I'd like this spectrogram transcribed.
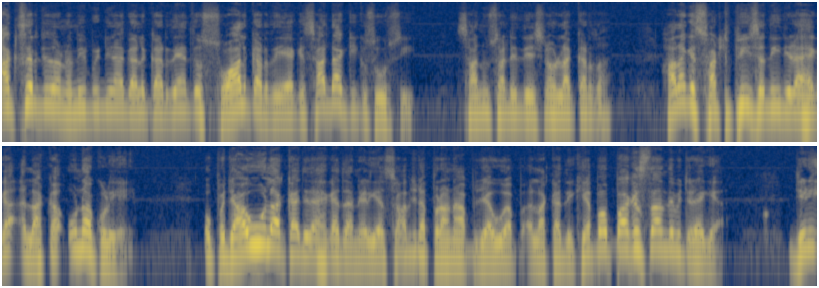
ਅਕਸਰ ਜਦੋਂ ਨਵੀਂ ਪੀੜ੍ਹੀ ਨਾਲ ਗੱਲ ਕਰਦੇ ਆ ਤੇ ਉਹ ਸਵਾਲ ਕਰਦੇ ਆ ਕਿ ਸਾਡਾ ਕੀ ਕਸੂਰ ਸੀ? ਸਾਨੂੰ ਸਾਡੇ ਦੇਸ਼ ਨਾਲ ਅਲੱਗ ਕਰਦਾ। ਹਾਲਾਂਕਿ 60% ਜਿਹੜਾ ਹੈਗਾ ਇਲਾਕਾ ਉਹਨਾਂ ਕੋਲੇ ਹੈ। ਉਹ ਪਜਾਊ ਇਲਾਕਾ ਜਿਹੜਾ ਹੈਗਾ ਦਾਨੇਲੀਆ ਸਾਹਿਬ ਜਿਹੜਾ ਪੁਰਾਣਾ ਪਜਾਊ ਇਲਾਕਾ ਦੇਖਿਆ ਆਪਾਂ ਉਹ ਪਾਕਿਸਤਾਨ ਦੇ ਵਿੱਚ ਰਹਿ ਗਿਆ। ਜਿਹੜੀ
